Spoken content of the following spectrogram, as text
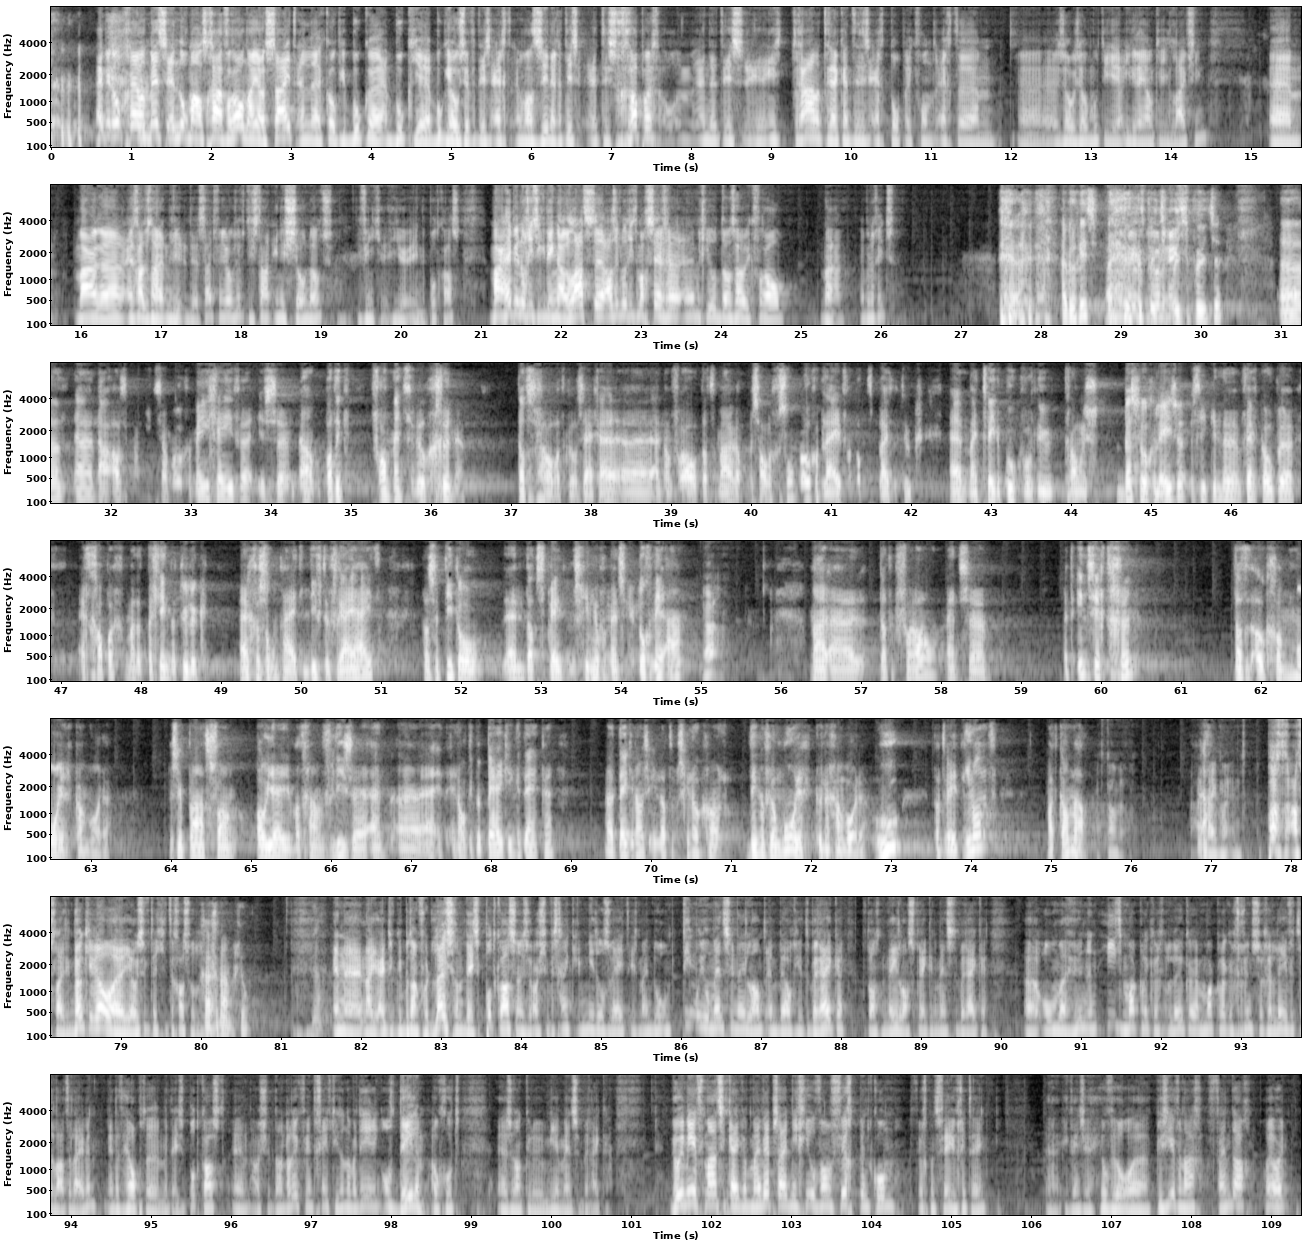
Heb je nog, uh, want mensen, en nogmaals, ga vooral naar jouw site en koop je boeken. En boek je, boek Jozef, het is echt een waanzinnig. Het is, het is grappig en het is in tranen trekkend. Het is echt top. Ik vond het echt, um, sowieso moet iedereen jou een keer live zien. Um, maar, en ga dus naar de site van Jozef, die staat in de show notes. Die vind je hier in de podcast. Maar heb je nog iets? Ik denk, nou, de laatste, als ik nog iets mag zeggen, uh, Michiel, dan zou ik vooral. Nou, heb je nog iets? heb je nog iets? puntje, puntje, puntje. Uh, uh, nou, als ik iets zou mogen meegeven, is nou, wat ik vooral mensen wil gunnen. Dat is Ja. vooral wat ik wil zeggen. Hè. Eh, en dan vooral dat we maar met z'n allen gezond mogen blijven. Want dat blijft natuurlijk. Hè, mijn tweede boek wordt nu trouwens best veel gelezen. Zie ik in de verkopen echt grappig. Maar dat begint natuurlijk gezondheid, liefde, vrijheid. Dat is de titel. En dat spreekt misschien heel veel mensen nu nog meer aan. Ja, Maar eh, dat ik vooral mensen het inzicht gun dat het ook gewoon mooier kan worden. Dus in plaats van, oh jee, wat gaan we verliezen en in, in al die beperkingen denken. Nou, denk je nou eens in dat er misschien ook gewoon dingen veel mooier kunnen gaan worden. Hoe? Dat weet niemand, maar het kan wel. het kan wel. Nou, Ja. Dat lijkt me een prachtige afsluiting. Dankjewel, eh Jozef, dat je te gast wilde Graag zijn. gedaan, Michiel. En eh, nou, jij natuurlijk weer bedankt voor het luisteren naar deze podcast. En zoals je waarschijnlijk inmiddels weet, is mijn doel om 10 miljoen mensen in Nederland en België te bereiken. Althans, Nederlands sprekende mensen te bereiken. eh, om hun een iets makkelijker, leuker, makkelijker, gunstiger leven te laten leiden. En dat helpt eh, met deze podcast. En als je het dan leuk vindt, geef die dan een waardering of deel hem. Ook goed. En zo dan kunnen we meer mensen bereiken. Wil je meer informatie? Kijk op mijn website michielvanvugt.com. Vugt met V-U-G-T. Eh, ik wens je heel veel eh, plezier vandaag. Fijne dag. Hoi hoi.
